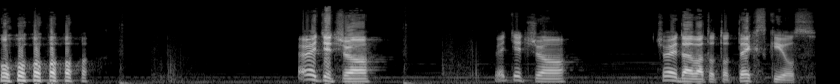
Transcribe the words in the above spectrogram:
Viete čo? Viete čo? Čo jej dáva toto? Tech skills.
